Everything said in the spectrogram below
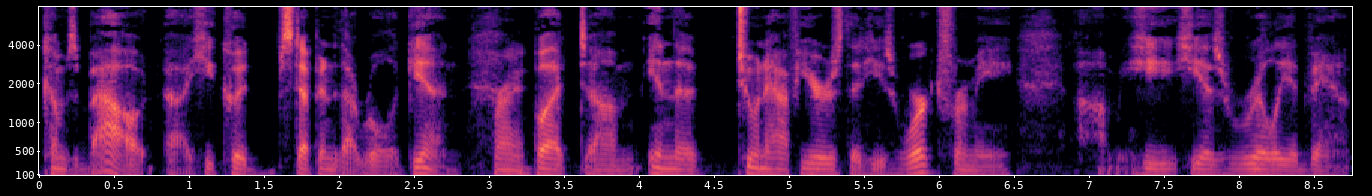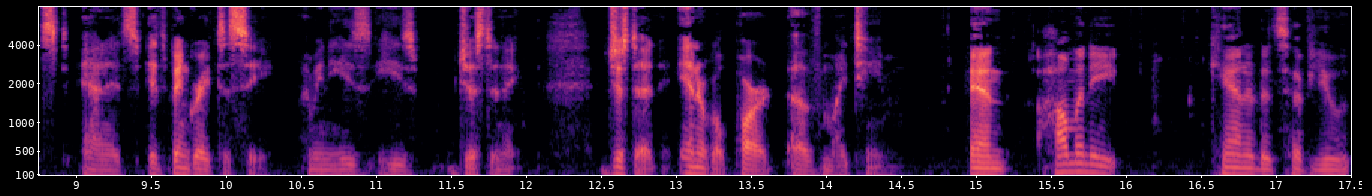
comes about, uh, he could step into that role again. right. But um, in the two and a half years that he's worked for me, um, he he has really advanced, and it's it's been great to see. I mean, he's he's just an just an integral part of my team. And how many candidates have you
